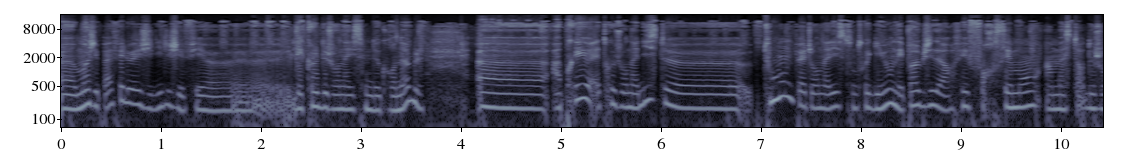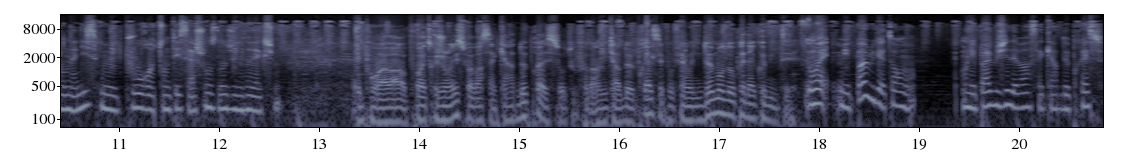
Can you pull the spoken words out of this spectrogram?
moi, j'ai pas fait le SG Lille, j'ai fait l'école de journalisme de Grenoble. après, être journaliste, tout le monde peut être journaliste entre guillemets. On n'est pas obligé d'avoir fait forcément un master de journalisme pour tenter sa chance dans une rédaction. Et pour, être journaliste, il faut avoir sa carte de presse, surtout. Il faut avoir une carte de presse et il faut faire une demande auprès d'un comité. Ouais, mais pas obligatoirement. On n'est pas obligé d'avoir sa carte de presse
